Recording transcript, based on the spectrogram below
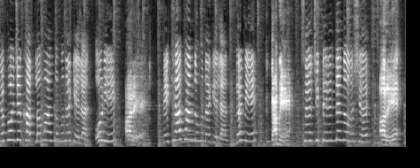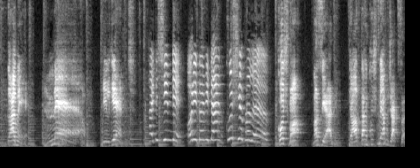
Japonca katlama anlamına gelen ori Ari, ve kağıt anlamına gelen gami gami, sözcüklerinden oluşur. ari, gami. Ne? İlginç. Hadi şimdi origamiden kuş yapalım. Kuş mu? Nasıl yani? Kağıttan kuş mu yapacaksın?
